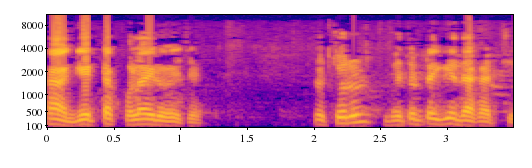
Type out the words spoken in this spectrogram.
হ্যাঁ গেটটা খোলাই রয়েছে। তো চলুন, ভেতরটা গিয়ে দেখাচ্ছি।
